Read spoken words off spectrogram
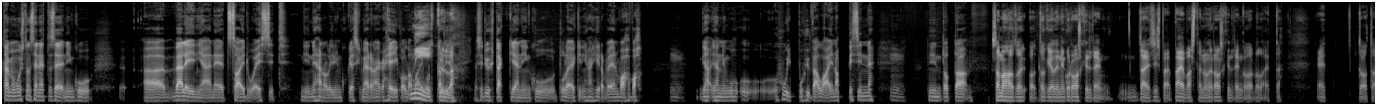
tai mä muistan sen, että se niin kuin, ää, väliin jääneet sidewaysit, niin nehän oli niin kuin keskimäärin aika heikolta Niin, vaikuttavia. kyllä. Ja sitten yhtäkkiä niin kuin, tuleekin ihan hirveän vahva Mm. ja ihan niin kuin hu- huippuhyvä lainappi sinne. Mm. Niin tota, Samahan to, toki oli niin kuin Roskilden, tai siis pä- päinvastoin oli Roskilden kohdalla, että et, tota,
